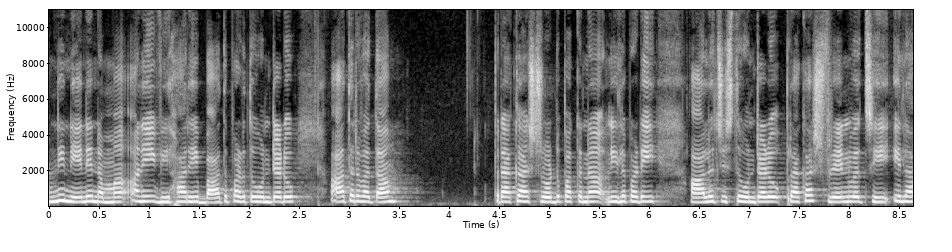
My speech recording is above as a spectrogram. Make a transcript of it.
అన్నీ నేనేనమ్మా అని విహారీ బాధపడుతూ ఉంటాడు. ఆ తర్వాత ప్రకాష్ రోడ్డు పక్కన నిలబడి ఆలోచిస్తూ ఉంటాడు. ప్రకాష్ ఫ్రెండ్ వచ్చి ఇలా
